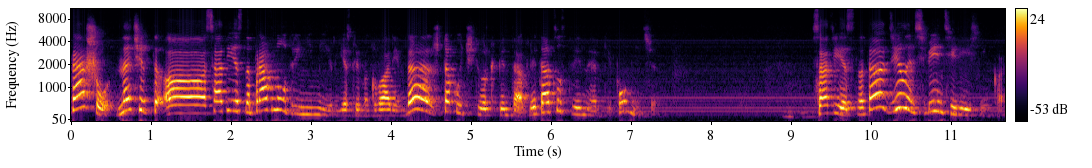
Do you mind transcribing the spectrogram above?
Хорошо, значит, а, соответственно, про внутренний мир, если мы говорим, да, что такое четверка пентаклей? Это отсутствие энергии, помните? Соответственно, да, делаем себе интересненько,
